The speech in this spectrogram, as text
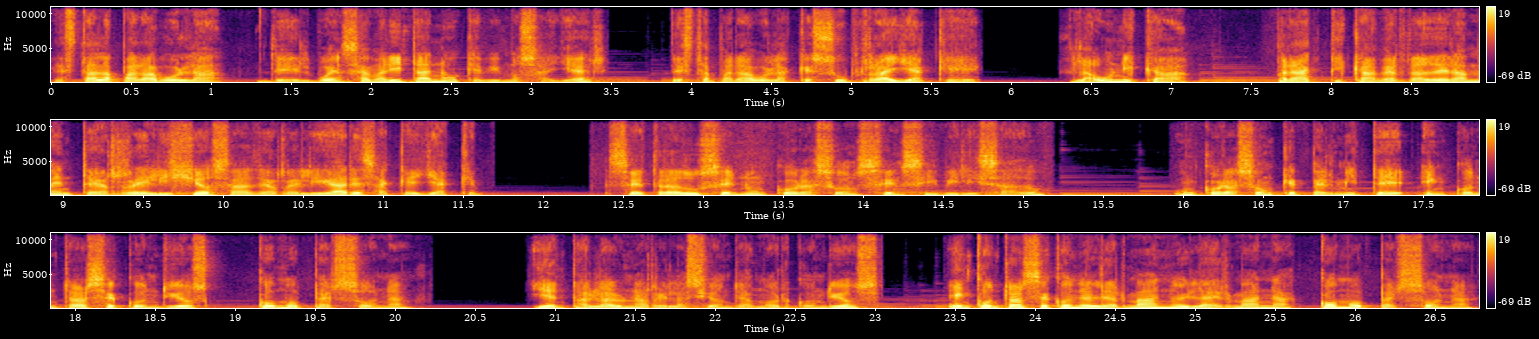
está la parábola del buen samaritano que vimos ayer, esta parábola que subraya que la única práctica verdaderamente religiosa de religar es aquella que se traduce en un corazón sensibilizado, un corazón que permite encontrarse con Dios como persona y entablar una relación de amor con Dios, encontrarse con el hermano y la hermana como persona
